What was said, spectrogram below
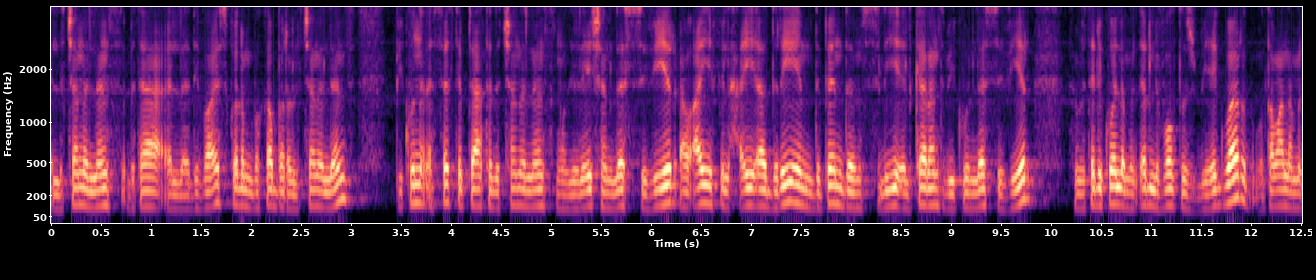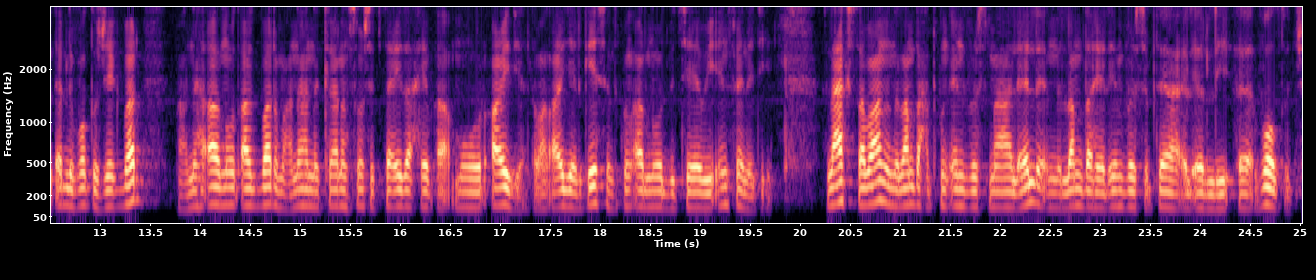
ال channel length بتاع ال device كل ما بكبر ال channel length بيكون ال effect بتاعت ال channel length modulation less severe أو أي في الحقيقة drain dependence لل current بيكون less severe فبالتالي كل ما ال Early voltage بيكبر وطبعا لما ال Early voltage يكبر معناها r node أكبر معناها إن ال current source بتاعي ده هيبقى more ideal طبعا ال ideal case إن تكون r node بتساوي infinity العكس طبعا إن اللامدا هتكون inverse مع L لأن اللامدا هي ال inverse بتاع ال Early voltage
